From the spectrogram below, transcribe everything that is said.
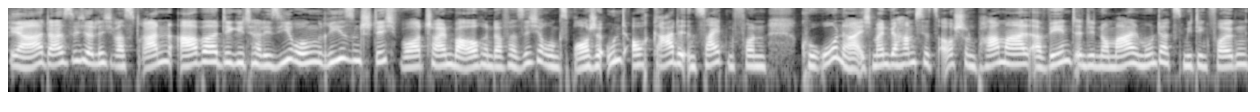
Ja, da ist sicherlich was dran, aber Digitalisierung, Riesenstichwort scheinbar auch in der Versicherungsbranche und auch gerade in Zeiten von Corona. Ich meine, wir haben es jetzt auch schon ein paar Mal erwähnt in den normalen Montagsmeeting-Folgen.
